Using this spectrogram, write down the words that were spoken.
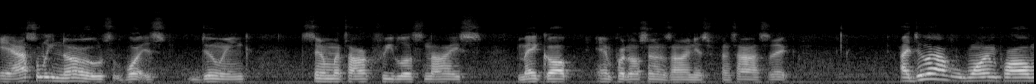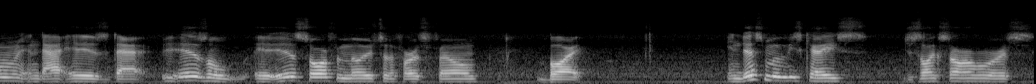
It actually knows what it's doing. Cinematography looks nice. Makeup and production design is fantastic. I do have one problem, and that is that it is a it is sort of familiar to the first film, but in this movie's case, just like Star Wars,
